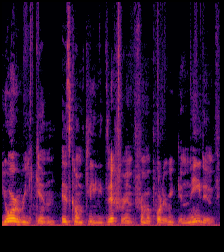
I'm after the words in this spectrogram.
Yorican is completely different from a Puerto Rican native.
